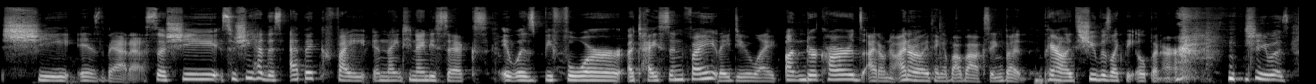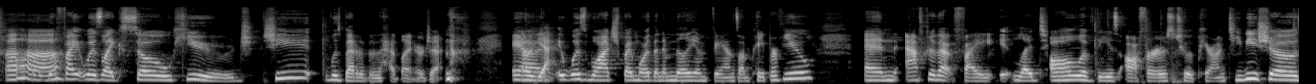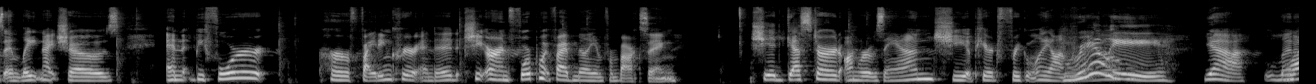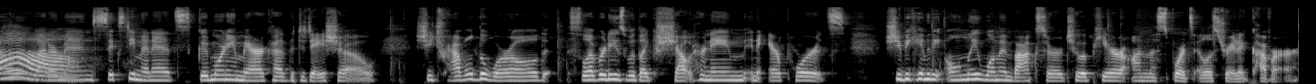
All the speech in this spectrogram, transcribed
She is badass. So she so she had this epic fight in 1996. It was before a Tyson fight. They do like undercards. I don't know. I don't know anything about boxing, but apparently she was like the opener. she was Uh-huh. the fight was like so huge. She was better than the headliner, Jen. and Oh, yeah. it was watched by more than a million fans on pay-per-view. And after that fight, it led to all of these offers to appear on TV shows and late night shows. And before her fighting career ended, she earned 4.5 million from boxing. She had guest starred on Roseanne. She appeared frequently on Leno. Really? Yeah. Leno, Wow. Letterman, 60 Minutes, Good Morning America, The Today Show. She traveled the world. Celebrities would like shout her name in airports. She became the only woman boxer to appear on the Sports Illustrated cover.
